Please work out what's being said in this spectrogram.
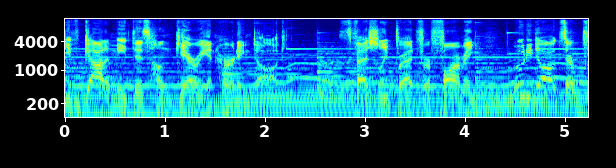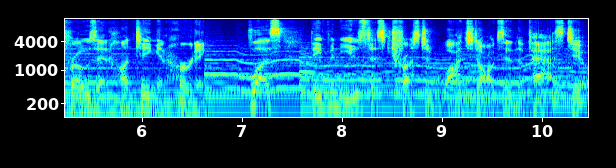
you've got to meet this Hungarian herding dog. Especially bred for farming, Mudi dogs are pros at hunting and herding. Plus, they've been used as trusted watchdogs in the past too,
